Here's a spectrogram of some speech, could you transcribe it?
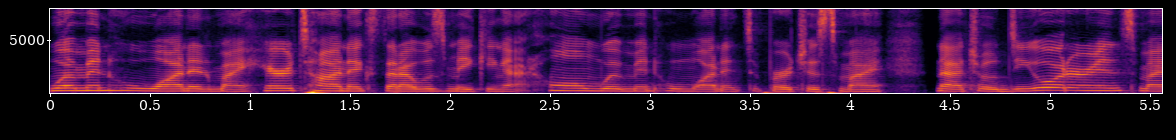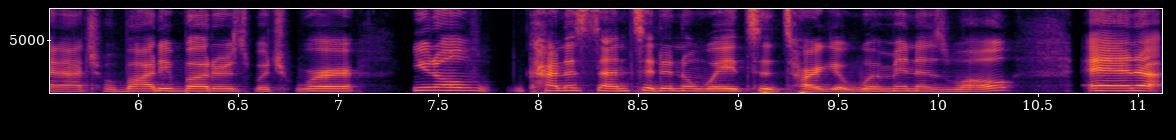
Women who wanted my hair tonics that I was making at home, women who wanted to purchase my natural deodorants, my natural body butters, which were, you know, kind of scented in a way to target women as well. And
